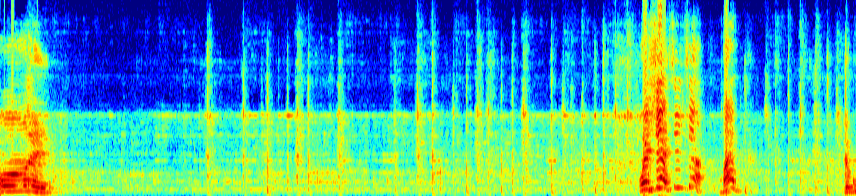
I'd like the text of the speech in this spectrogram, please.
ผมโอ้ยโอ้ยเชี่ยเชี่ยเชี่ยบ้านเดี๋ยวกู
